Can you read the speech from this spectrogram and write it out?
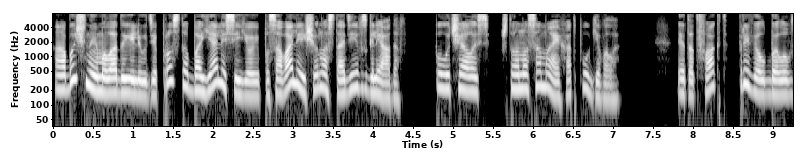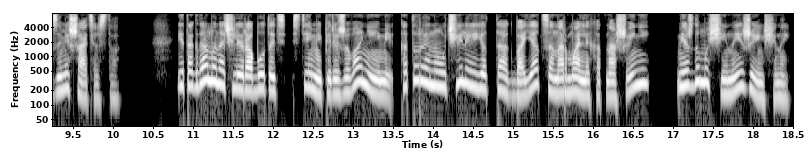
А обычные молодые люди просто боялись ее и пасовали еще на стадии взглядов. Получалось, что она сама их отпугивала. Этот факт привел Беллу в замешательство. И тогда мы начали работать с теми переживаниями, которые научили ее так бояться нормальных отношений между мужчиной и женщиной.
